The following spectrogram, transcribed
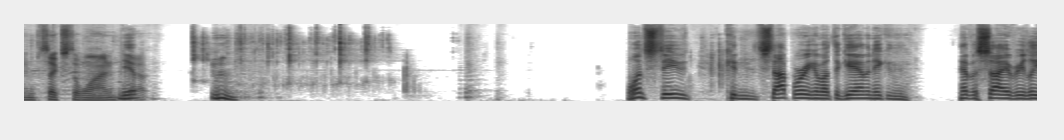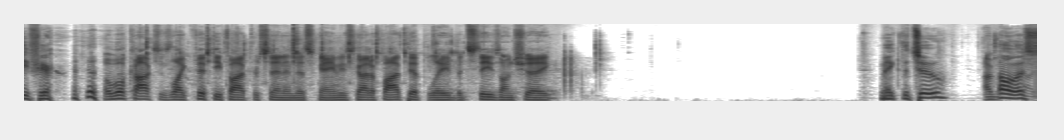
And six to one. Yep. Once Steve can stop worrying about the gammon, he can have a sigh of relief here. But Wilcox is like 55% in this game. He's got a five pip lead, but Steve's on shake. Make the two. I'm, Oh, that's two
